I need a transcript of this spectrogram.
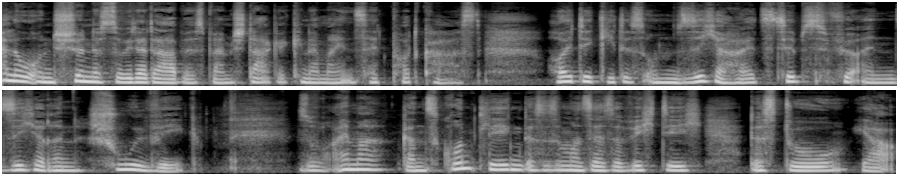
Hallo und schön, dass du wieder da bist beim Starke Kinder Mindset Podcast. Heute geht es um Sicherheitstipps für einen sicheren Schulweg. So, einmal ganz grundlegend, es ist immer sehr, sehr wichtig, dass du, ja,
